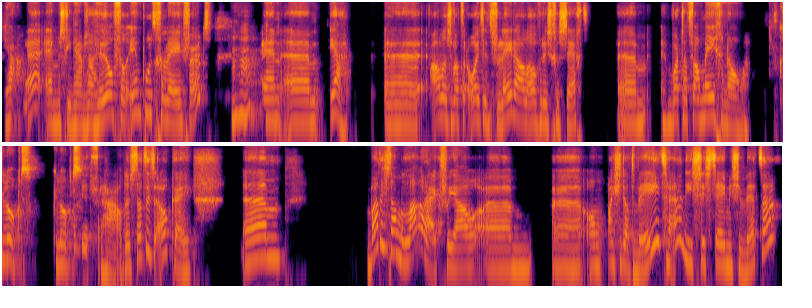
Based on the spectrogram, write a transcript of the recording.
Ja. Hè? En misschien hebben ze al heel veel input geleverd. Mm -hmm. En um, ja, uh, alles wat er ooit in het verleden al over is gezegd, um, wordt dat wel meegenomen. Klopt. Klopt. dit verhaal. Dus dat is oké. Okay. Um, wat is dan belangrijk voor jou uh, om, als je dat weet, hè, die systemische wetten,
